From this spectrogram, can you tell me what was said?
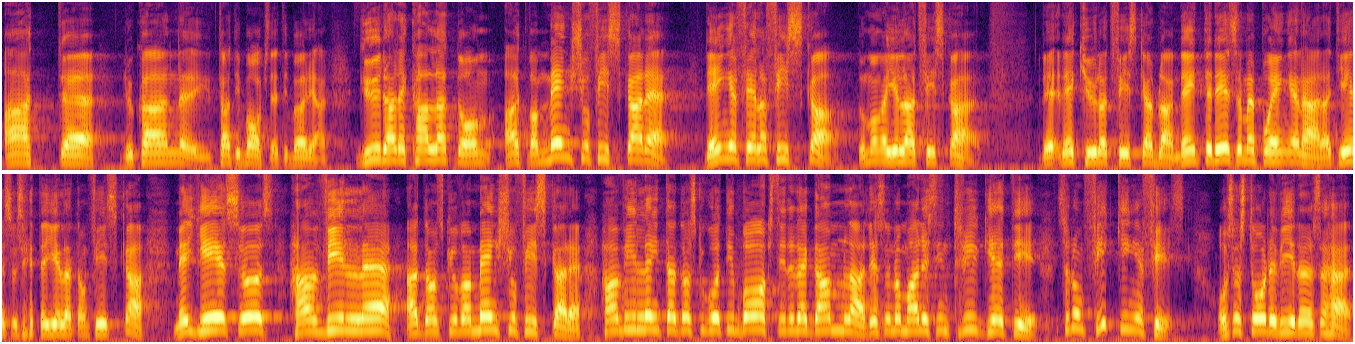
att, eh, du kan eh, ta tillbaka det till början. Gud hade kallat dem att vara människofiskare. Det är inget fel att fiska. Hur många gillar att fiska här? Det, det, är kul att fiska ibland. Det är inte det som är poängen här, att Jesus inte gillar att de fiskar. Men Jesus, han ville att de skulle vara människofiskare. Han ville inte att de skulle gå tillbaka till det där gamla, det som de hade sin trygghet i. Så de fick ingen fisk. Och så står det vidare så här.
